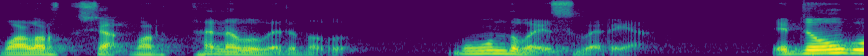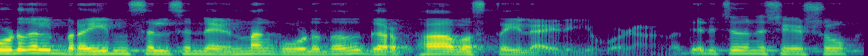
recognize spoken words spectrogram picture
വളർച്ച വർധനവ് വരുന്നത് മൂന്ന് വയസ്സ് വരെയാണ്. ഏറ്റവും കൂടുതൽ ബ്രെയിൻ സെൽസിന്റെ എണ്ണം കൂടുന്നത് ഗർഭാവസ്ഥയിലായിരിക്കുമ്പോഴാണ്. ജനിച്ചതിന് ശേഷവും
